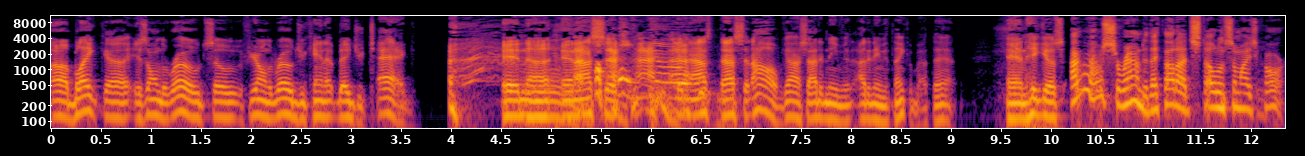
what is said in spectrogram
uh, Blake uh, is on the road, so if you're on the road, you can't update your tag. And uh, and I said, Oh, and I, I said, oh gosh, I didn't even I didn't even think about that. And he goes, I, I was surrounded. They thought I'd stolen somebody's car.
